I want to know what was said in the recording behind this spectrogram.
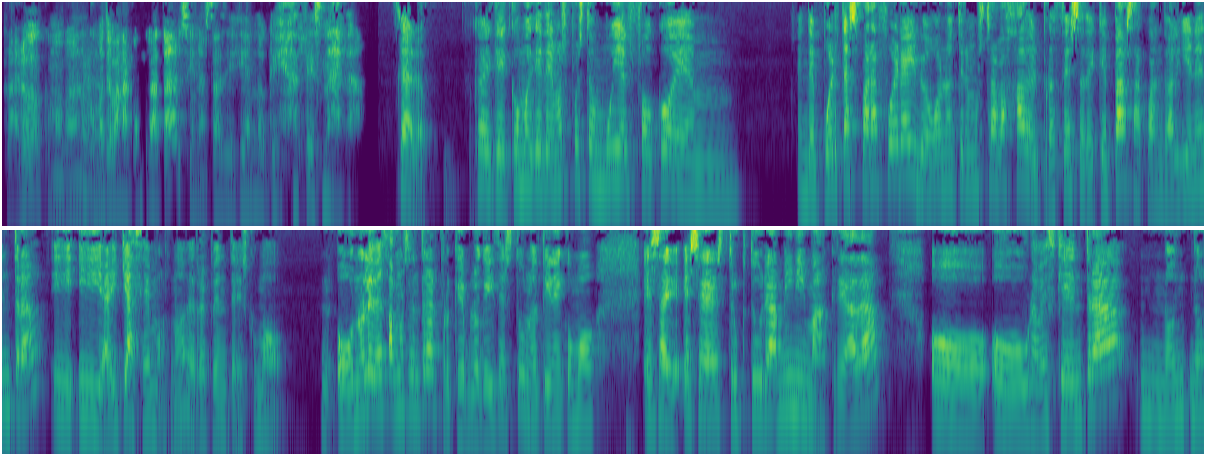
claro, ¿cómo, ¿cómo te van a contratar si no estás diciendo que haces nada? Claro, que, como que tenemos puesto muy el foco en, de puertas para afuera y luego no tenemos trabajado el proceso de qué pasa cuando alguien entra y, y ahí qué hacemos, ¿no? De repente es como, o no le dejamos entrar porque lo que dices tú no tiene como esa, esa estructura mínima creada, o, o, una vez que entra no, no,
